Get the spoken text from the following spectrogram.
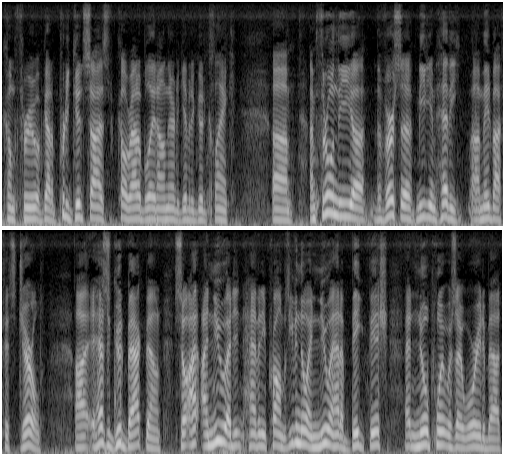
come through. I've got a pretty good sized Colorado blade on there to give it a good clank. Um, I'm throwing the, uh, the Vursa medium heavy uh, made by Fitzgerald. Uh, it has a good backbone, so I, I, knew I didn't have any problems. Even though I knew I had a big fish, at no point was I worried about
